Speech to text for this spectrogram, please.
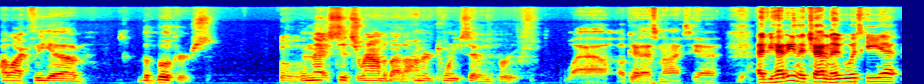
I like the uh, the Bookers, and that sits around about 127 proof. Wow. Okay, Yeah. that's nice. Yeah. Yeah. Have you had any of the Chattanooga whiskey yet?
